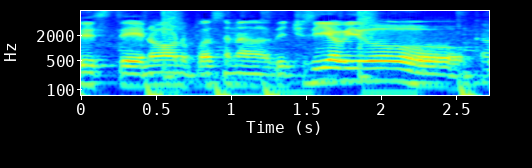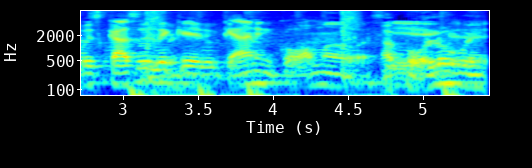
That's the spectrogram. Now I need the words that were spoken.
este, no, no pasa nada. De hecho, sí ha habido pues casos de que lo quedan en coma o así. Apolo, güey.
